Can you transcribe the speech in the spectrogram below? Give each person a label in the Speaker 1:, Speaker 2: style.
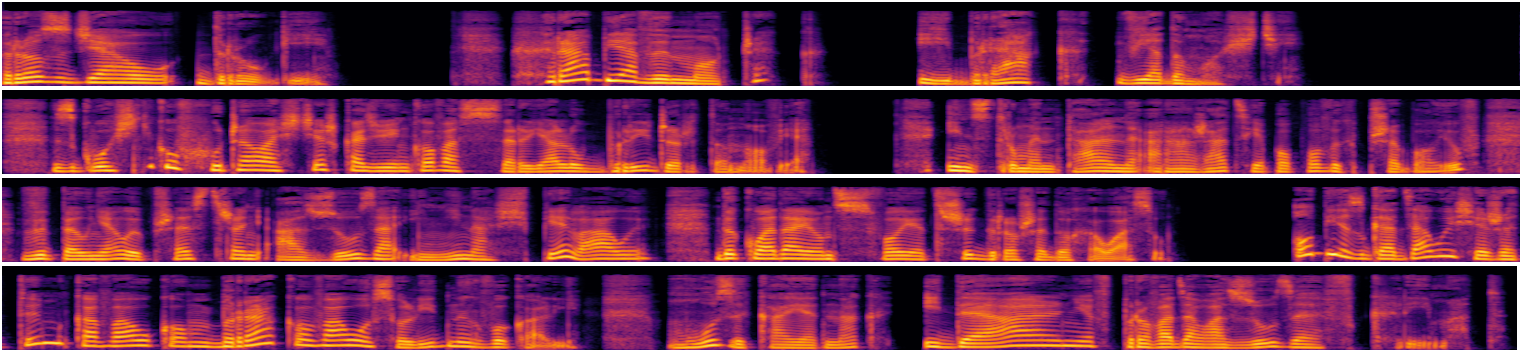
Speaker 1: Rozdział drugi. Hrabia wymoczek i brak wiadomości. Z głośników huczała ścieżka dźwiękowa z serialu Bridgertonowie. Instrumentalne aranżacje popowych przebojów wypełniały przestrzeń, a Zuza i Nina śpiewały, dokładając swoje trzy grosze do hałasu. Obie zgadzały się, że tym kawałkom brakowało solidnych wokali. Muzyka jednak idealnie wprowadzała Zuzę w klimat.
